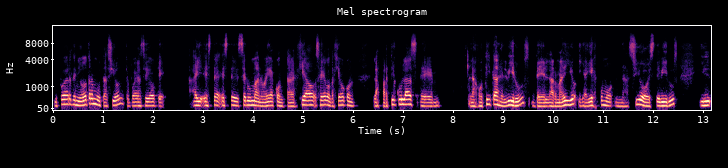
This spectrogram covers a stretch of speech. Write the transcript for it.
y puede haber tenido otra mutación que puede haber sido que hay este, este ser humano haya contagiado, se haya contagiado con las partículas, eh, las gotitas del virus del armadillo y ahí es como nació este virus. Y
